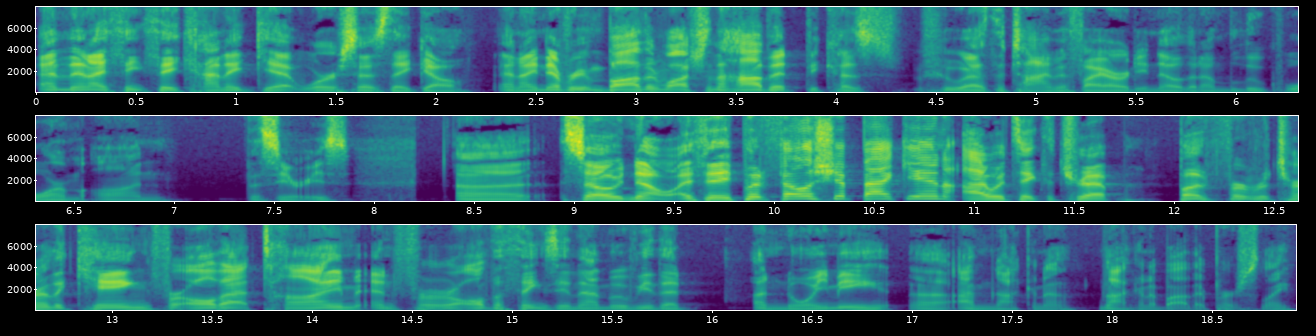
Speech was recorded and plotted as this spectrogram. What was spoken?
And then I think they kind of get worse as they go. And I never even bothered watching The Hobbit because who has the time if I already know that I'm lukewarm on the series? Uh, so no, if they put Fellowship back in, I would take the trip. But for Return of the King, for all that time and for all the things in that movie that annoy me, uh, I'm not gonna not gonna bother personally.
